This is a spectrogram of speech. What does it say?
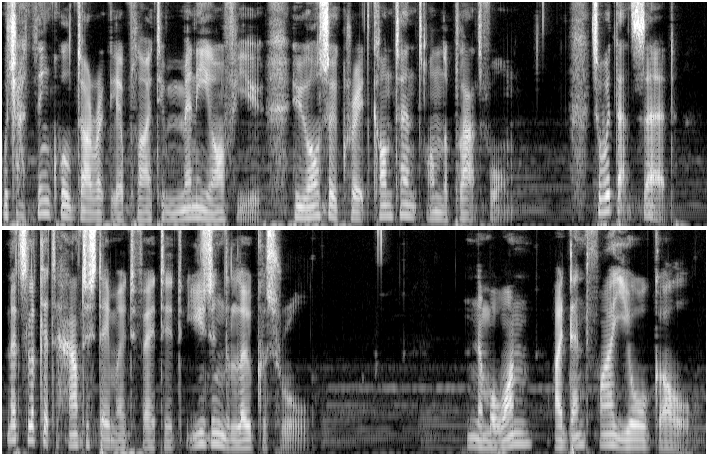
which I think will directly apply to many of you who also create content on the platform. So with that said, let's look at how to stay motivated using the locus rule. Number 1. Identify your goal.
